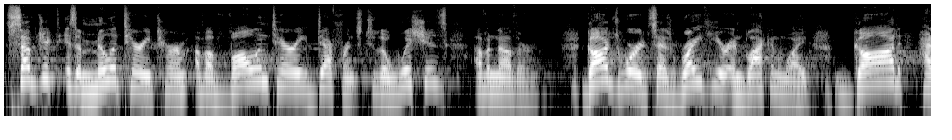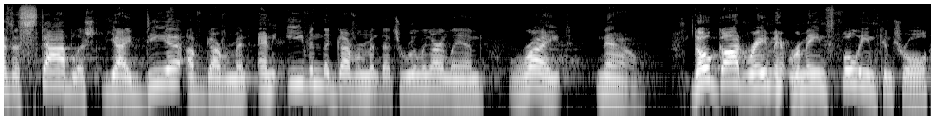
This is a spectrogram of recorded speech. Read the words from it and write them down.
Subject is a military term of a voluntary deference to the wishes of another. God's word says right here in black and white God has established the idea of government and even the government that's ruling our land right now. Though God remains fully in control,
